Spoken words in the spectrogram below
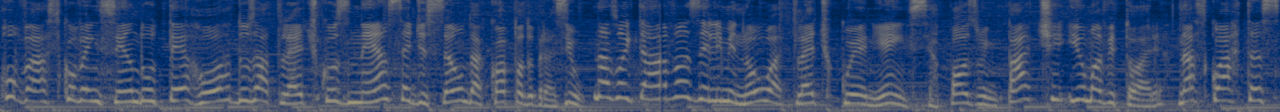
o Vasco vencendo o terror dos Atléticos nessa edição da Copa do Brasil. Nas oitavas, eliminou o Atlético Goianiense após um empate e uma vitória. Nas quartas,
